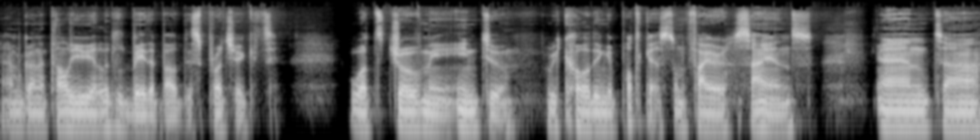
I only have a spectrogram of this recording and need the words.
I'm going to tell you a little bit about this project, what drove me into recording a podcast on fire science, and uh,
